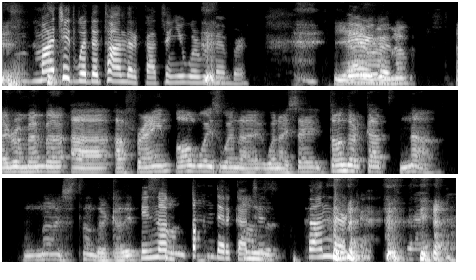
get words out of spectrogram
Uh, Match it with the Thundercats and you will remember. Yeah, Very I good. remember. I remember uh, a friend always when I when I say Thundercat, no, no, it's Thundercat. It's, It's not Thunder- Thundercats, it's Thunder- Thundercats. yeah.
